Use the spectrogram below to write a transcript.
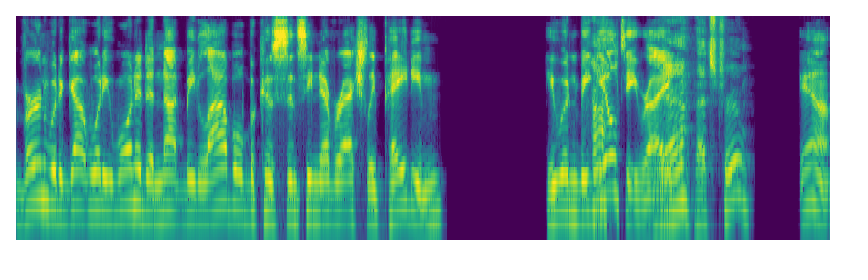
Verne would have got what he wanted and not be liable because since he never actually paid him, he wouldn't be huh. guilty, right? Yeah, that's true. Yeah.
